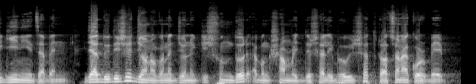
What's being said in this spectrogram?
এগিয়ে নিয়ে যাবেন, যা দুই দেশের জনগণের জন্য একটি সুন্দর এবং সমৃদ্ধশালী ভবিষ্যৎ রচনা করবে।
